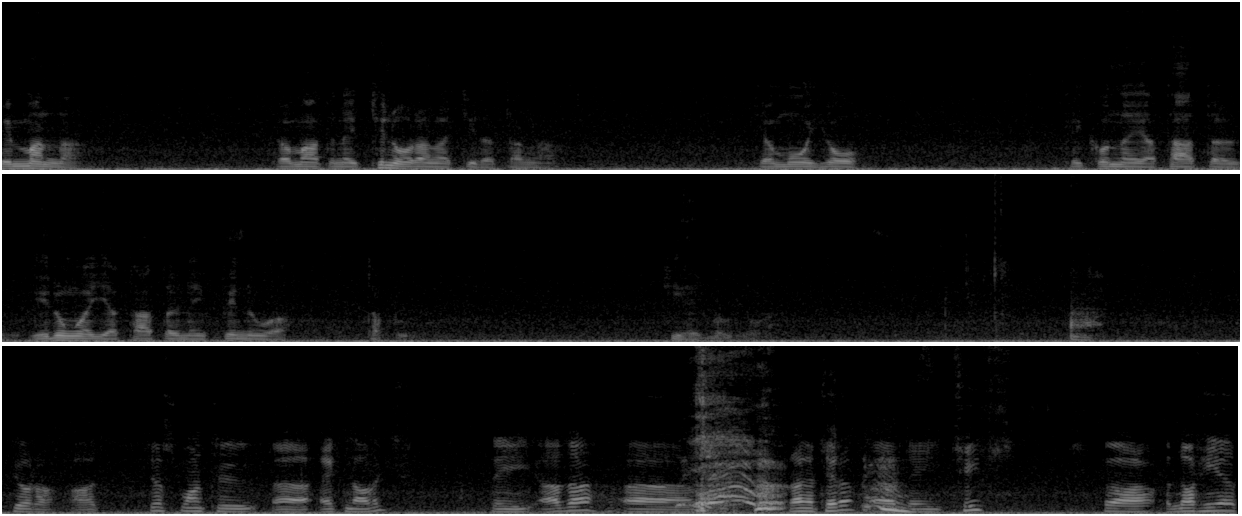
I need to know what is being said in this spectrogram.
te mana, ka mātou nei tino ranga tiratanga, kia mōhio kei konei a tātou, i runga i a tātou nei whenua. Tapu. Ki hei mauri ora. Kia ora. I just want to uh, acknowledge the other uh, rangatira, uh, the chiefs who are not here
